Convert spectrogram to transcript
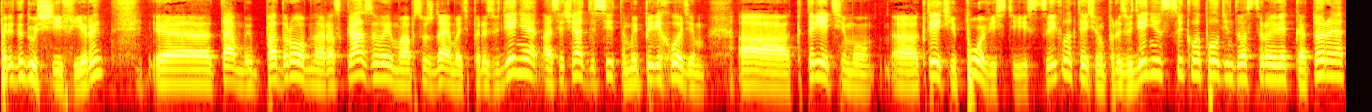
предыдущие эфиры. Э, там мы подробно рассказываем, мы обсуждаем эти произведения. А сейчас действительно мы переходим а, к третьему, а, к третьей повести из цикла, к третьему произведению из цикла «Полдень 22 век», которое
